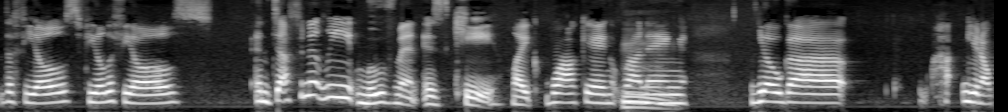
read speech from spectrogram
the feels, feel the feels. And definitely movement is key, like walking, running, yoga, you know,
